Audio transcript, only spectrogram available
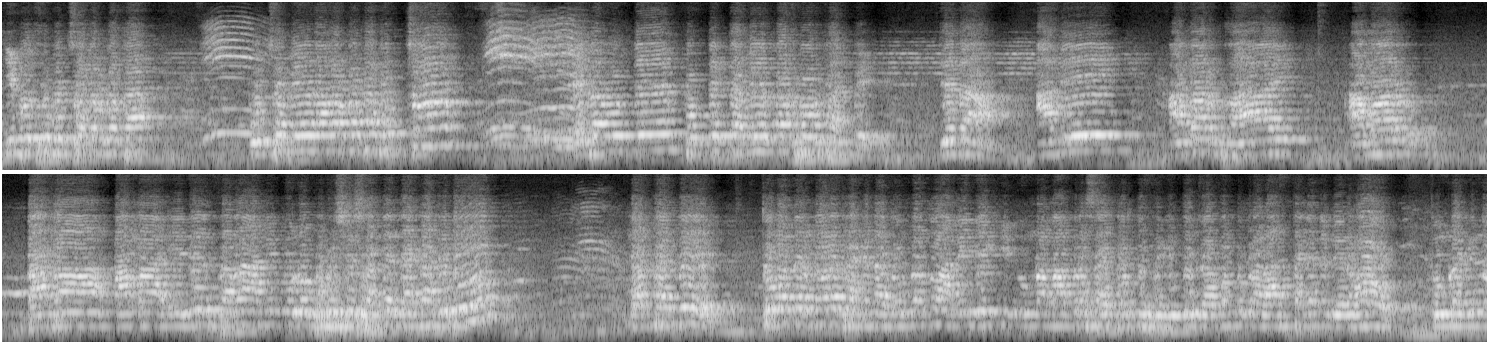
কি বলছো বুঝছ আমার কথা? বুঝছ মেয়ের আমার কথা বুঝছ? এটার মধ্যে প্রত্যেকটা মেয়ে কঠোর থাকবে যে না আমি আমার ভাই আমার বাবা মামা এদের দ্বারা আমি কোনো পুরুষের সাথে দেখা দেবো মনে তোমাদের মনে থাকে না, তোমরা তো আমি দেখি, তোমরা মাদ্রাসায় পড়তেছো, কিন্তু যখন তোমরা রাস্তাঘাটে বের হও, তোমরা কিন্তু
